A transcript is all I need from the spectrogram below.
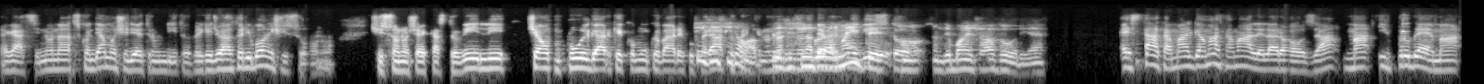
Ragazzi, non nascondiamoci dietro un dito perché i giocatori buoni ci sono. Ci sono, c'è Castrovilli, c'è un Pulgar che comunque va Sì, sì, recuperato sì, no, non, non abbiamo mai visto sono, sono dei buoni giocatori, eh. è stata amalgamata male la rosa, ma il problema,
